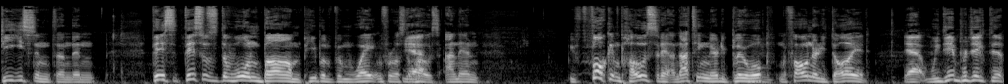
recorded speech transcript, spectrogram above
decent. And then this this was the one bomb people have been waiting for us to Yeah. post, and then we fucking posted it, and that thing nearly blew up. Mm. My phone nearly died. Yeah, we did predict it.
